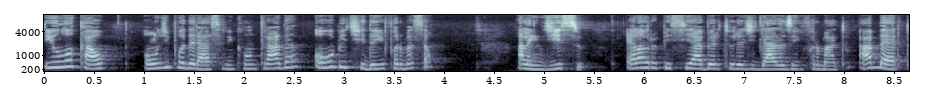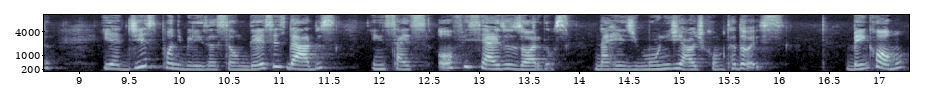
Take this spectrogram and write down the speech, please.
e o local onde poderá ser encontrada ou obtida a informação. Além disso, ela propicia a abertura de dados em formato aberto e a disponibilização desses dados em sites oficiais dos órgãos na rede mundial de computadores, bem como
